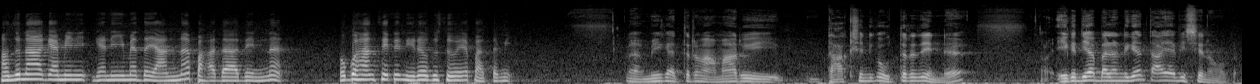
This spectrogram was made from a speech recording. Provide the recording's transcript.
හඳුනා ගැනීමද යන්න පහදා දෙන්න. ඔබ වහන්සේට නිරෝගී සුවය පතමි. මේක ඇත්තටම අමාරුයි තාක්ෂණික උත්තර දෙන්න. ඒක දිහා බලන්න ගියත් ආය අවිස්සෙනවා.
